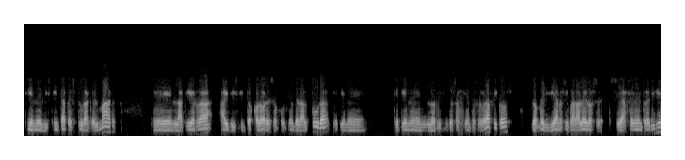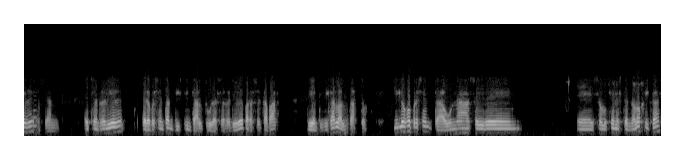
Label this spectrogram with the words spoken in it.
tiene distinta textura que el mar, en la tierra hay distintos colores en función de la altura que tiene que tienen los distintos accidentes geográficos, los meridianos y paralelos se hacen en relieve, se han hecho en relieve, pero presentan distintas alturas el relieve para ser capaz de identificarlo al tacto. Y luego presenta una serie de eh, soluciones tecnológicas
